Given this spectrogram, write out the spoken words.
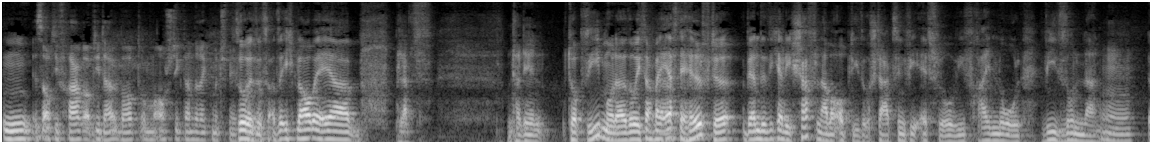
ähm, Ist auch die Frage, ob die da überhaupt um Aufstieg dann direkt mitspielen. So ist es. Also ich glaube eher Platz unter den Top 7 oder so. Ich sag mal, erste Hälfte werden sie sicherlich schaffen, aber ob die so stark sind wie Eslo, wie Freinol, wie Sundern. Äh,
